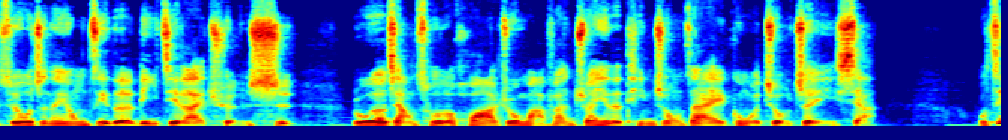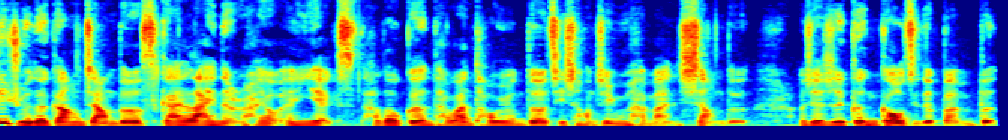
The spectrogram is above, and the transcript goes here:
所以我只能用自己的理解来诠释。如果有讲错的话，就麻烦专业的听众再跟我纠正一下。我自己觉得刚刚讲的 Skyliner 还有 NEX，它都跟台湾桃园的机场捷运还蛮像的，而且是更高级的版本，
